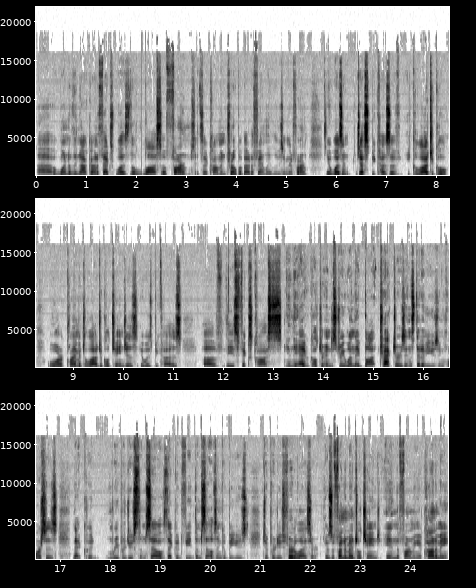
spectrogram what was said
uh, one of the knock on effects was the loss of farms. It's a common trope about a family losing their farm. It wasn't just because of ecological or climatological changes, it was because of these fixed costs in the agriculture industry when they bought tractors instead of using horses that could reproduce themselves, that could feed themselves, and could be used to produce fertilizer. It was a fundamental change in the farming economy,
